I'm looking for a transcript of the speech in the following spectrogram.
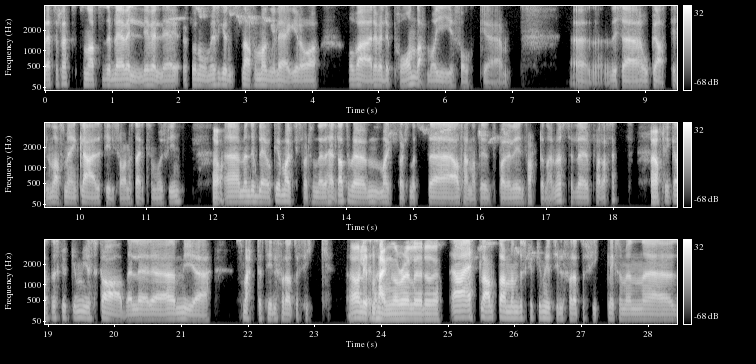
rett og slett. Sånn at det ble veldig veldig økonomisk gunstig da, for mange leger å, å være veldig på'n da, med å gi folk eh, eh, disse opiatpillene, da, som egentlig er tilsvarende sterke som morfin. Ja. Eh, men de ble jo ikke markedsført som det i det hele tatt. Det ble markedsført som et eh, alternativ til Paralin Farte, nærmest, eller Paracet. Slik at det skulle ikke mye skade eller eh, mye smerte til for at du fikk Ja, En liten hangover eller ja, et eller annet, da, men det skulle ikke mye til for at du fikk liksom en uh,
